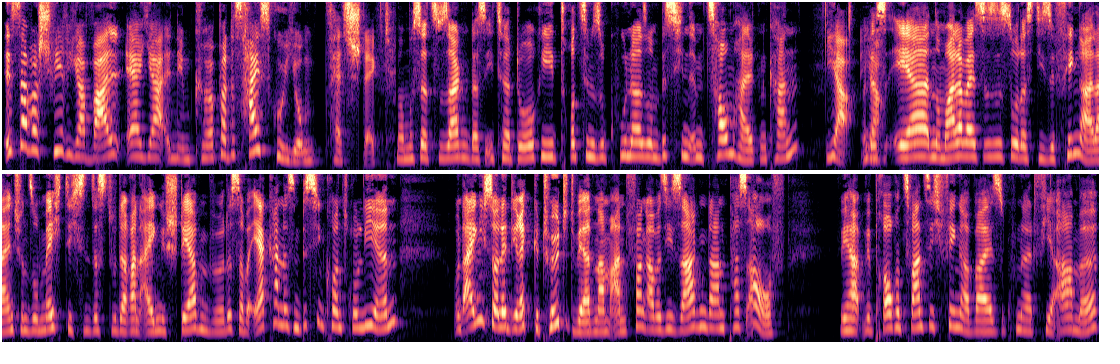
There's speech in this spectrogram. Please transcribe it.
Ist aber schwieriger, weil er ja in dem Körper des Highschool-Jungen feststeckt. Man muss dazu sagen, dass Itadori trotzdem Sukuna so ein bisschen im Zaum halten kann. Ja. Und ja. dass er, normalerweise ist es so, dass diese Finger allein schon so mächtig sind, dass du daran eigentlich sterben würdest. Aber er kann es ein bisschen kontrollieren. Und eigentlich soll er direkt getötet werden am Anfang, aber sie sagen dann, pass auf. Wir, wir brauchen 20 Finger, weil Sukuna hat vier Arme.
